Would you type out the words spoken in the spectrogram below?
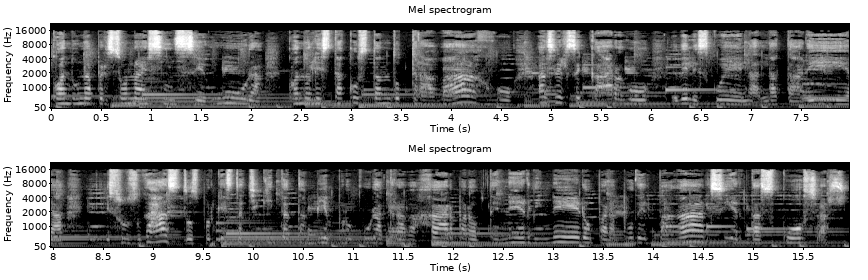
cuando una persona es insegura, cuando le está costando trabajo hacerse cargo de la escuela, la tarea, eh, sus gastos, porque esta chiquita también procura trabajar para obtener dinero, para poder pagar ciertas cosas.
